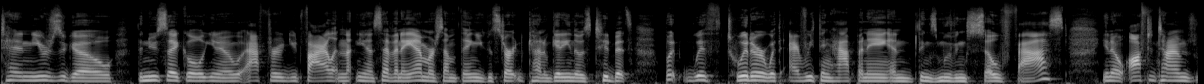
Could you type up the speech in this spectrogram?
10 years ago, the news cycle, you know, after you'd file at, you know, 7 a.m. or something, you could start kind of getting those tidbits. But with Twitter, with everything happening and things moving so fast, you know, oftentimes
